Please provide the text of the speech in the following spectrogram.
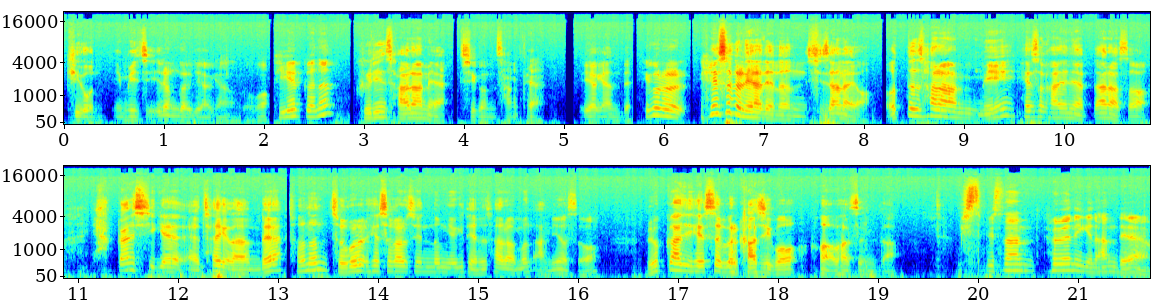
기운, 이미지 이런 걸 이야기하는 거고 뒤에 거는 그린 사람의 지금 상태 이야기하는데 이거를 해석을 해야 되는 시잖아요. 어떤 사람이 해석하느냐에 따라서 약간씩의 차이가 나는데 저는 저걸 해석할 수 있는 능력이 되는 사람은 아니어서 몇 가지 해석을 가지고 와봤습니다. 비슷비슷한 표현이긴 한데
